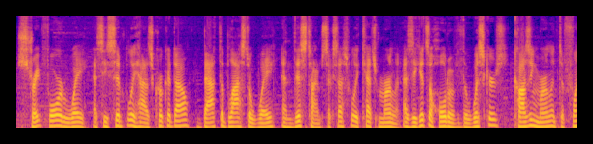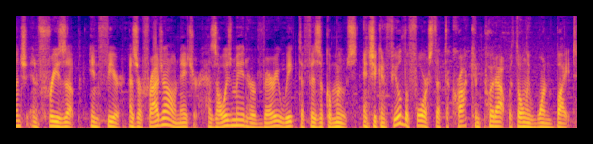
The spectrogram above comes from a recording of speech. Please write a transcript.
straightforward way as he simply has Krookodile bat the blast away and this time successfully catch Merlin as he gets a hold of the whiskers, causing Merlin to flinch and freeze up in fear as her fragile nature has always made her very weak to physical moves, and she can feel the force that the croc can put out with only one bite.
